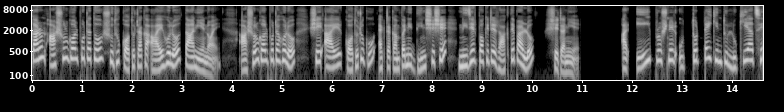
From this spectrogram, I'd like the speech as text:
কারণ আসল গল্পটা তো শুধু কত টাকা আয় হলো তা নিয়ে নয়। আসল গল্পটা হলো, সেই আয়ের কতটুকু একটা কোম্পানি দিন শেষে নিজের পকেটে রাখতে পারল সেটা নিয়ে। আর এই প্রশ্নের উত্তরটাই কিন্তু লুকিয়ে আছে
